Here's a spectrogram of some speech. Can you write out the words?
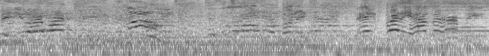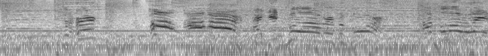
Me. You have one? No! Hey, Freddy, how's the herpes? Does it hurt? Pull over! I did pull over before. I'll pull over later.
